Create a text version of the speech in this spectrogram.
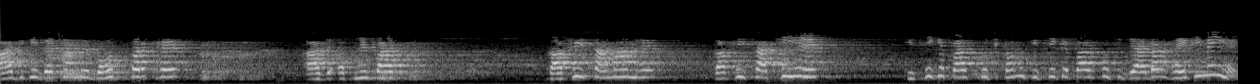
आज की दशा में बहुत फ़र्क है। आज अपने पास काफ़ी सामान है, काफ़ी साथी हैं। किसी के पास कुछ कम, किसी के पास कुछ ज़्यादा है कि नहीं है?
